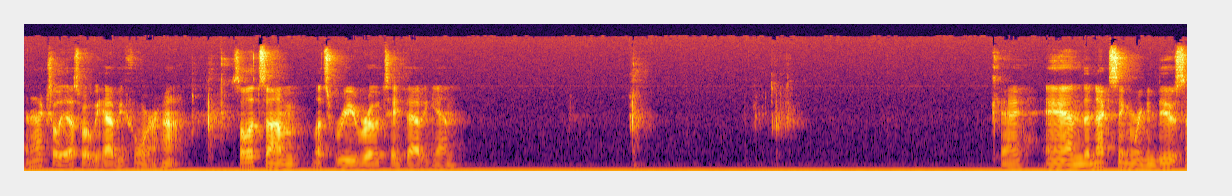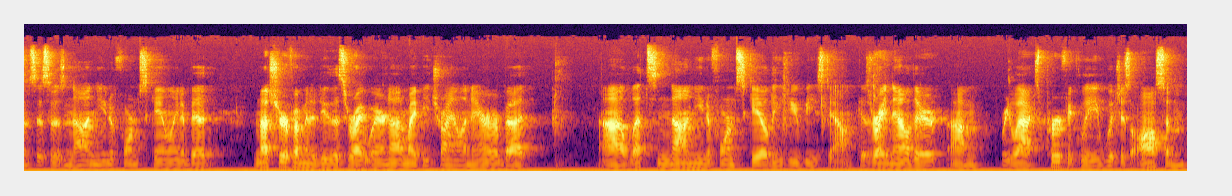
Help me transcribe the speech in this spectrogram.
And actually, that's what we had before, huh? So let's um let's re-rotate that again. Okay, and the next thing we're going to do, since this was non-uniform scaling a bit, I'm not sure if I'm going to do this the right way or not. It might be trial and error, but uh, let's non-uniform scale these UVs down because right now they're um, relaxed perfectly, which is awesome.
